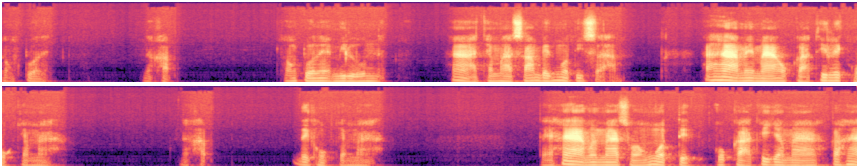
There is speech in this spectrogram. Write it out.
2ตัวนี้นะครับสองตัวนี้มีลุ้น5จะมาซ้ำเป็นงวดที่3ถ้าห้าไม่มาโอกาสที่เลขหกจะมานะครับ เลขหกจะมา แต่ห้ามันมาสองงวดติดโอกาสที่จะมาก็ห้า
